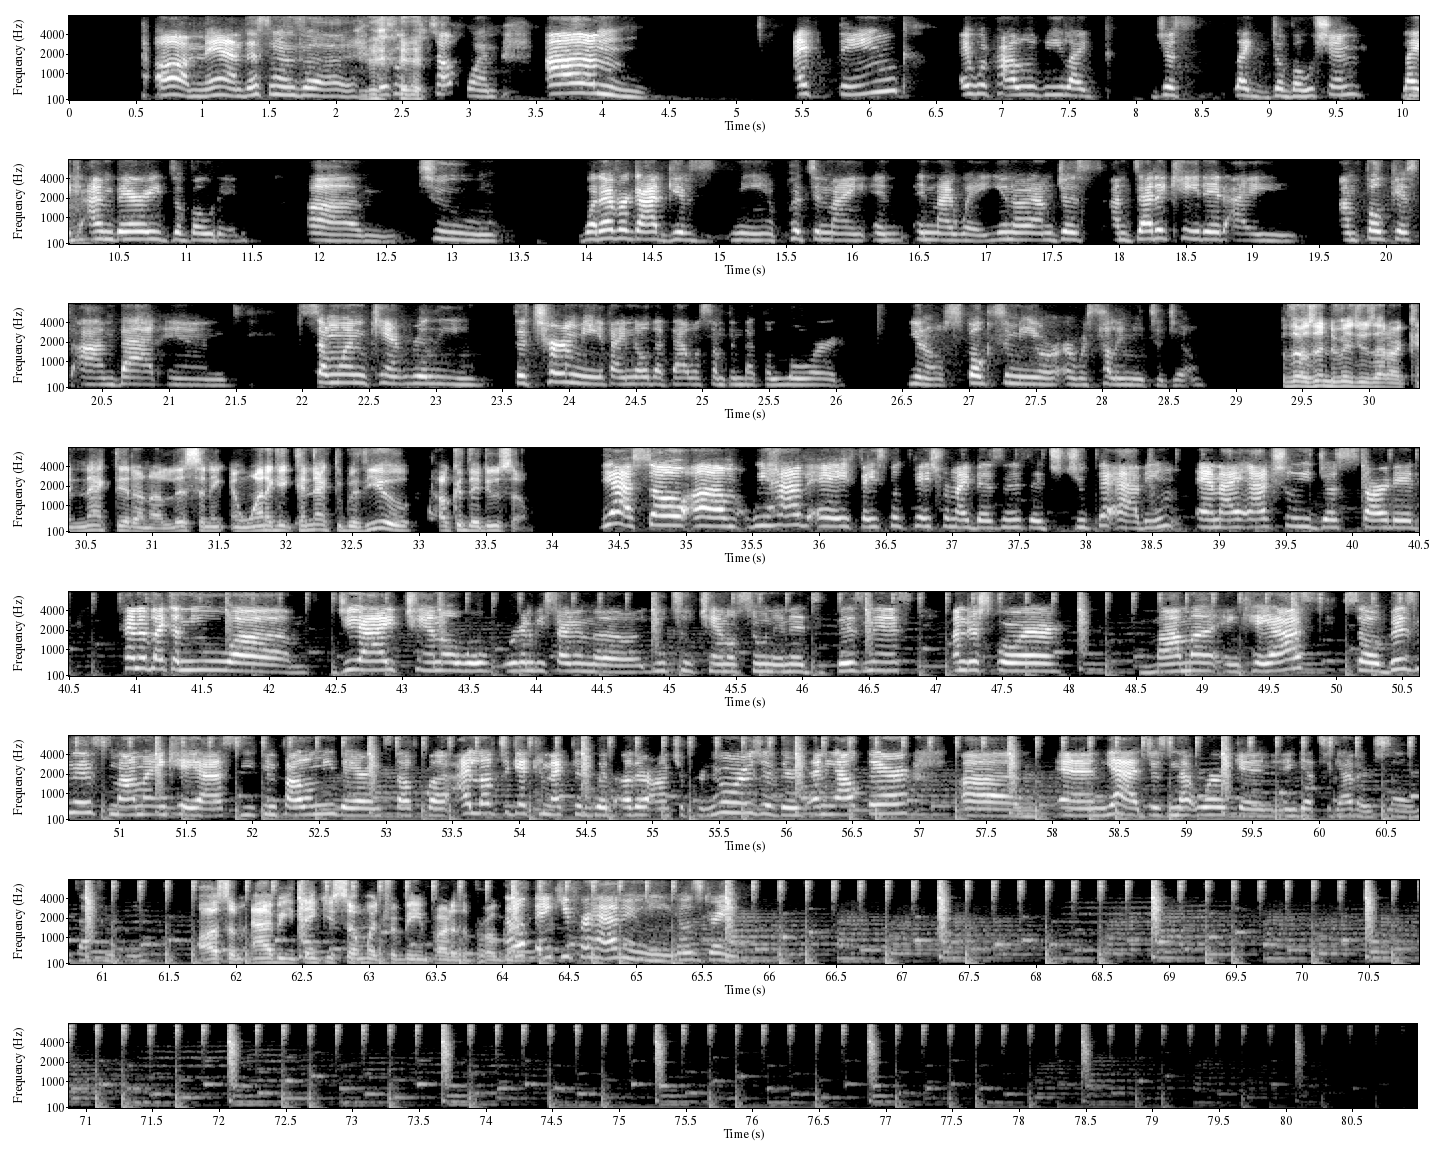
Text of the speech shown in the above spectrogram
oh man, this one's a this one's a tough one. Um, I think it would probably be like just like devotion. Like Mhm. I'm very devoted um to whatever God gives me puts in my in in my way. You know, I'm just I'm dedicated. I I'm focused on that and someone can't really deter me if I know that that was something that the Lord, you know, spoke to me or, or was telling me to do. For those individuals that are connected and are listening and want to get connected with you, how could they do so? Yeah, so um, we have a Facebook page for my business. It's Juke Abbey, and I actually just started kind of like a new um, GI channel. We're, we're going to be starting the YouTube channel soon, and it's business underscore mama and chaos. So business mama and chaos. You can follow me there and stuff. But I love to get connected with other entrepreneurs if there's any out there, um, and yeah, just network and, and get together. So definitely. Awesome. Abby, thank you so much for being part of the program. Oh, thank you for having me. It was great.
